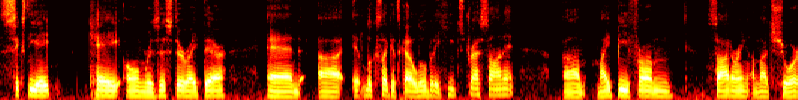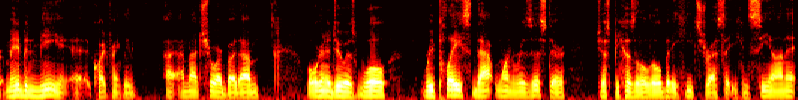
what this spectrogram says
68k ohm resistor right there. And uh, it looks like it's got a little bit of heat stress on it. Um, might be from soldering. I'm not sure. It may have been me, uh, quite frankly. I, am not sure. But um, what we're going to do is we'll replace that one resistor just because of the little bit of heat stress that you can see on it.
